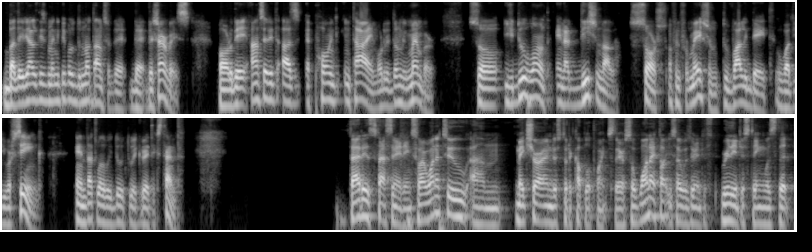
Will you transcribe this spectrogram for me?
But the reality is many people do not answer the, the, the surveys or they answer it as a point in time or they don't remember. So you do want an additional source of information to validate what you are seeing. And that's what we do to a great extent. That is fascinating. So I wanted to um, make sure I understood a couple of points there. So one I thought you said was really, interesting was that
